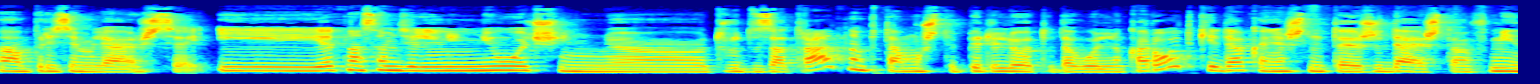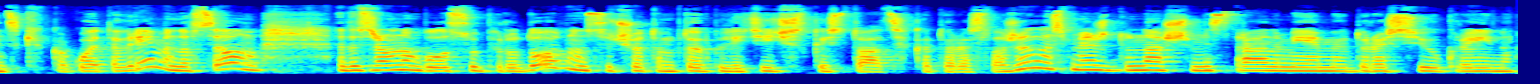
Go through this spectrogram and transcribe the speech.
э, приземляешься. И это на самом деле не очень э, трудозатратно, потому что перелеты довольно короткие. Да, конечно, ты ожидаешь там в Минске какое-то время, но в целом это все равно было супер удобно с учетом той политической ситуации, которая сложилась между нашими странами, я имею в виду Россию и Украину.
